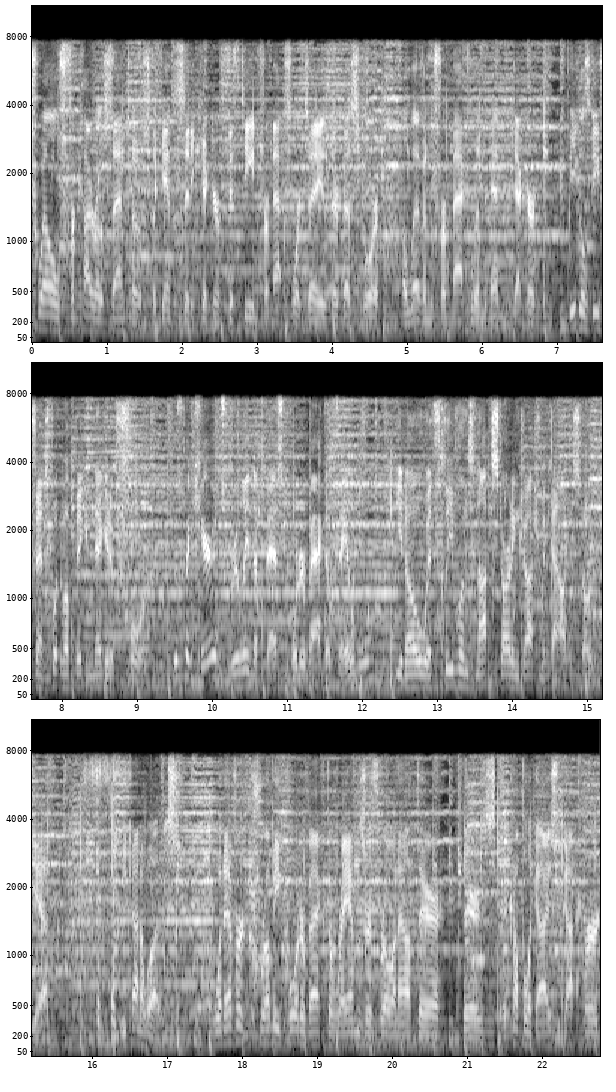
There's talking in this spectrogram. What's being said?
12 for Cairo Santos, the Kansas City kicker. 15 for Matt Forte is their best score. 11 for Maclin and Decker. Eagles defense put them a big negative four. Was McCarron's really the best quarterback available? You know, with Cleveland's not starting Josh McCown, so yeah, he kind of was. Whatever crummy quarterback the Rams are throwing out there, there's couple of guys who got hurt,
